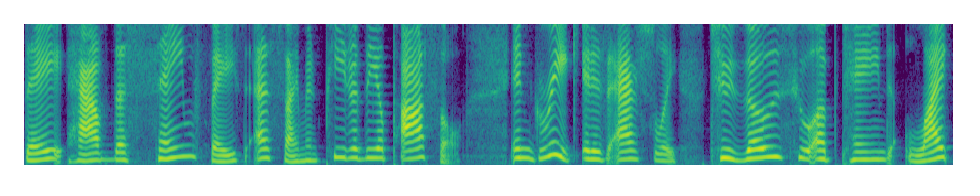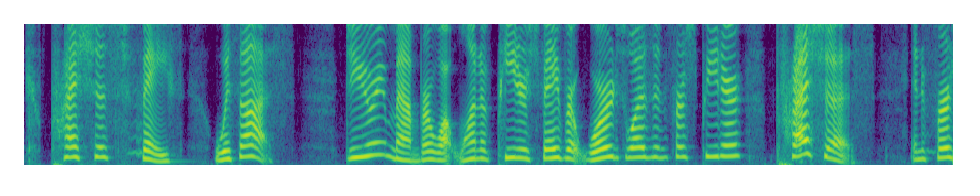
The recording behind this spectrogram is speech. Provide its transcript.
they have the same faith as Simon Peter the apostle. In Greek, it is actually to those who obtained like precious faith with us. Do you remember what one of Peter's favorite words was in 1 Peter? Precious in 1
